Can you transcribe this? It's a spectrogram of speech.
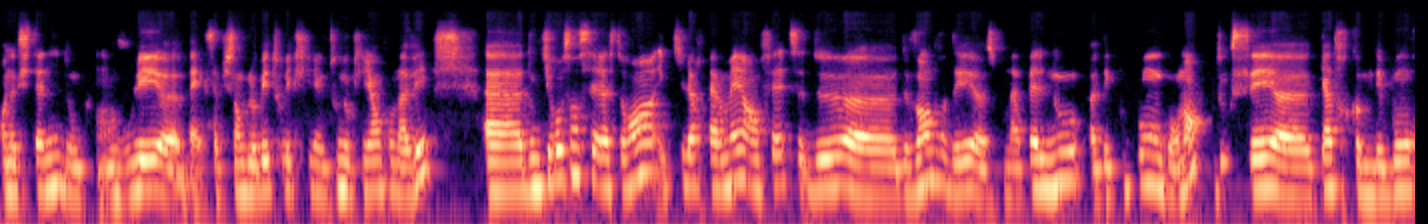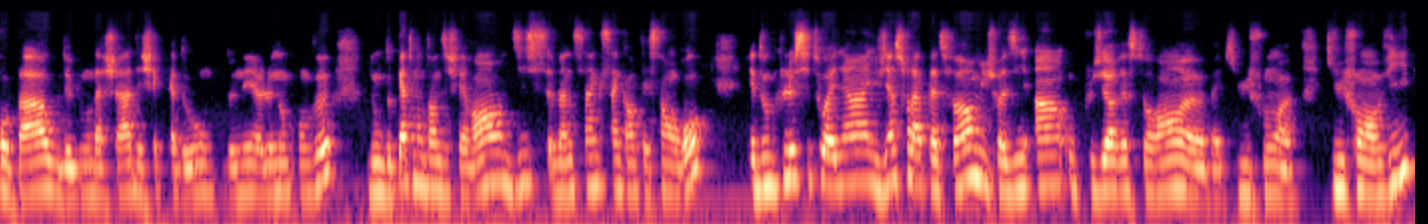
en Occitanie. Donc, on voulait bah, que ça puisse englober tous, les clients, tous nos clients qu'on avait. donc, qui recense ces restaurants et qui leur permet en fait de, de vendre des, ce qu'on appelle, nous, des coupons gourmands. Donc, c'est quatre comme des bons repas ou des bons d'achat, des chèques cadeaux, on peut donner le nom qu'on veut donc de quatre montants différents, 10, 25, 50 et 100 euros. Et donc le citoyen, il vient sur la plateforme, il choisit un ou plusieurs restaurants euh, bah, qui, lui font, euh, qui lui font envie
